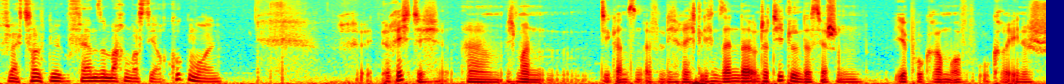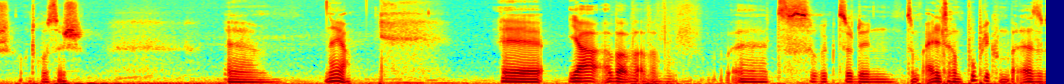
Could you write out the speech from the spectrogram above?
vielleicht sollten wir Fernsehen machen, was die auch gucken wollen. R- Richtig. Ähm, ich meine, die ganzen öffentlich-rechtlichen Sender untertiteln das ja schon ihr Programm auf Ukrainisch und Russisch. Ähm, naja. Äh, ja, aber w- äh, zurück zu den, zum älteren Publikum. Also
